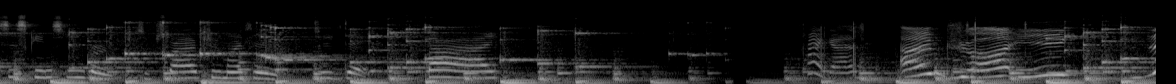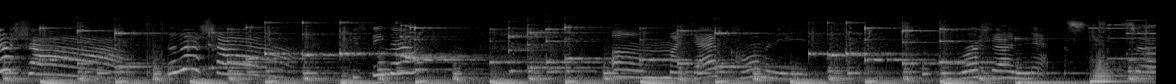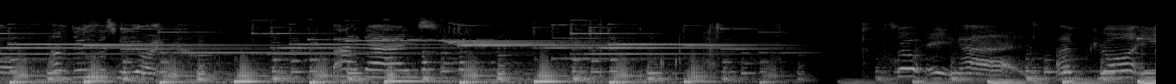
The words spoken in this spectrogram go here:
This is Kingston Bird. Subscribe to my channel today. Bye. Hi guys, I'm drawing hey guys, I'm drawing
